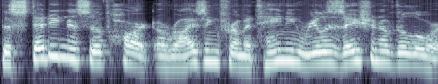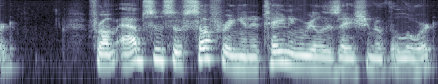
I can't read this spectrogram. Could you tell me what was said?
The steadiness of heart arising from attaining realization of the Lord, from absence of suffering in attaining realization of the Lord,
